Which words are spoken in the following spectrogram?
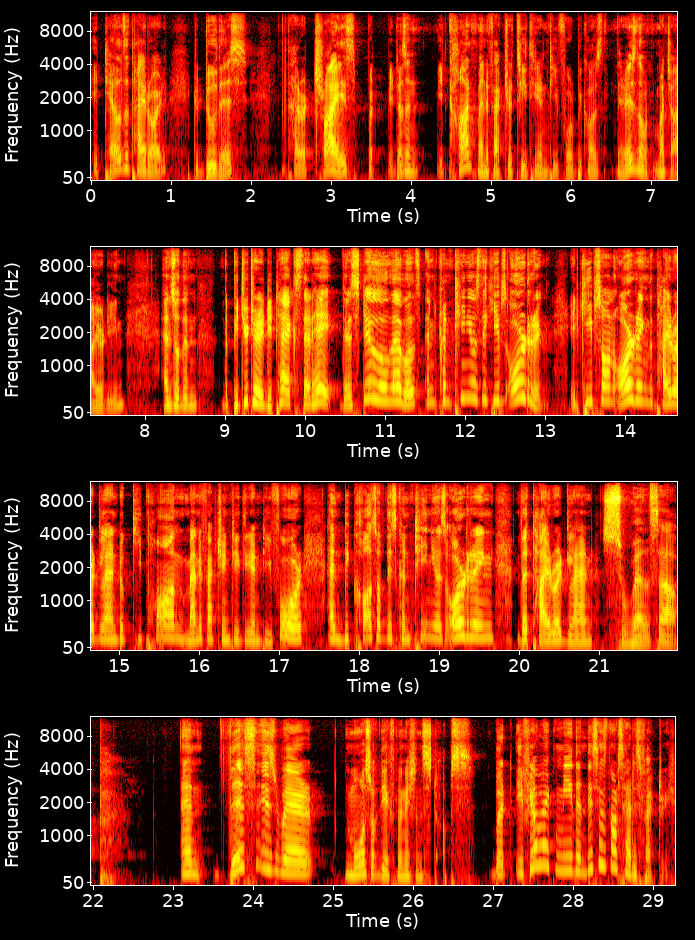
it tells the thyroid to do this. The thyroid tries, but it doesn't, it can't manufacture T3 and T4 because there is not much iodine. And so then the pituitary detects that, hey, there's still low levels and continuously keeps ordering. It keeps on ordering the thyroid gland to keep on manufacturing T3 and T4. And because of this continuous ordering, the thyroid gland swells up. And this is where most of the explanation stops. But if you're like me, then this is not satisfactory,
